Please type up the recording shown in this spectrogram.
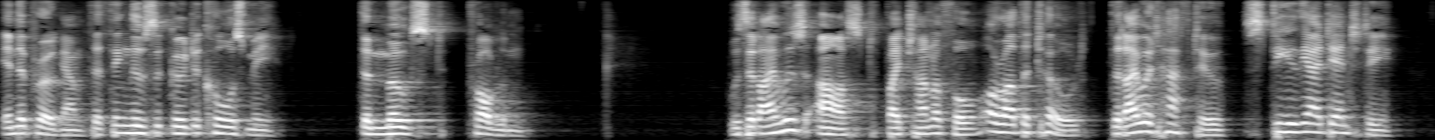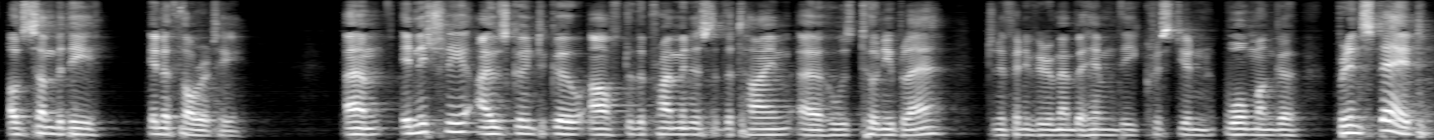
in the program, the thing that was going to cause me the most problem, was that I was asked by Channel 4, or rather told, that I would have to steal the identity of somebody in authority. Um, initially, I was going to go after the Prime Minister at the time, uh, who was Tony Blair. Don't know if any of you remember him, the Christian warmonger. But instead,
